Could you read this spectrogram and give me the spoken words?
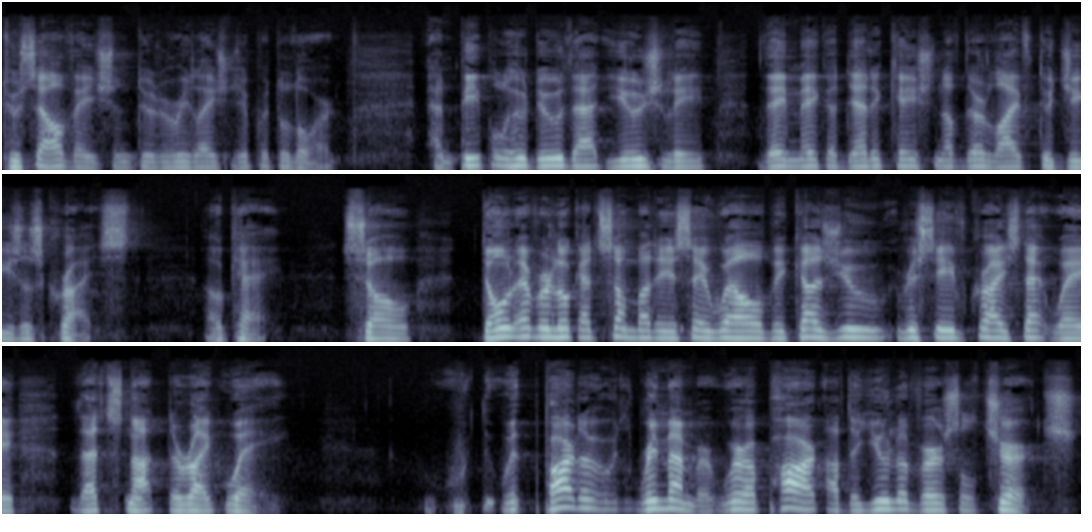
to salvation, to the relationship with the Lord. And people who do that usually they make a dedication of their life to Jesus Christ. Okay. So don't ever look at somebody and say, well, because you received Christ that way, that's not the right way. Part of remember, we're a part of the universal church.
